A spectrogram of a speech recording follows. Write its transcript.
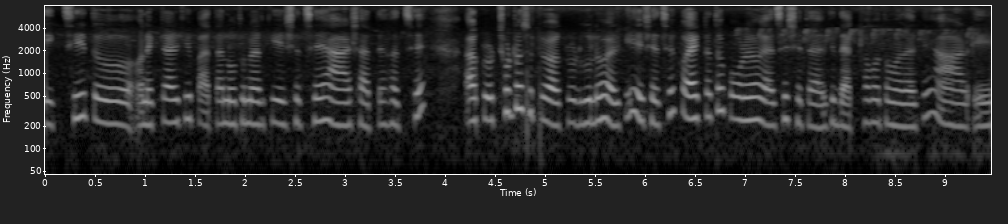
দেখছি। তো অনেকটা আর কি পাতা নতুন আর কি এসেছে আর সাথে হচ্ছে আখরোট ছোটো ছোটো আখরোটগুলো আর কি এসেছে। কয়েকটা তো পড়েও গেছে, সেটা আর কি দেখাবো তোমাদেরকে। আর এই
